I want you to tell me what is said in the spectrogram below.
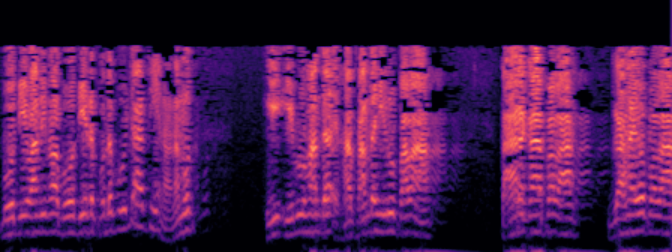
බෝධිය වඳිනවා බෝධියට පොද පූජා තියෙනවා. නමුත් ඉරු හඳ හඳ හිරු පවා තාරකා පවා ග්‍රහය පවා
